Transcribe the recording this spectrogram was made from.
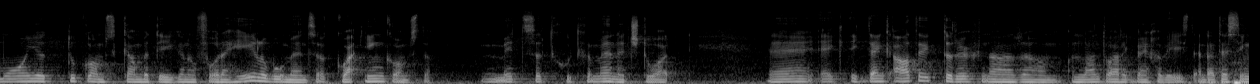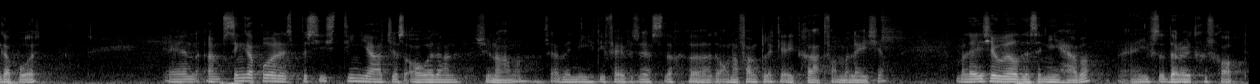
mooie toekomst kan betekenen voor een heleboel mensen qua inkomsten, mits het goed gemanaged wordt. Eh, ik, ik denk altijd terug naar um, een land waar ik ben geweest en dat is Singapore. En um, Singapore is precies tien jaartjes ouder dan Suriname. Ze hebben in 1965 uh, de onafhankelijkheid gehad van Maleisië. Maleisië wilde ze niet hebben en heeft ze eruit geschopt.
